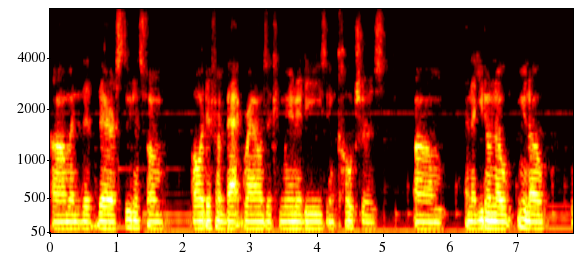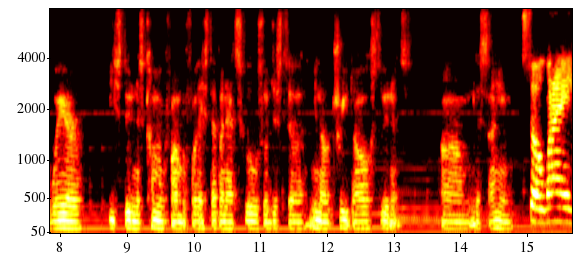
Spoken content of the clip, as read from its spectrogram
um, and that there are students from all different backgrounds and communities and cultures, um, and that you don't know, you know, where each student is coming from before they step in that school. So just to, you know, treat all students um, the same. So when I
